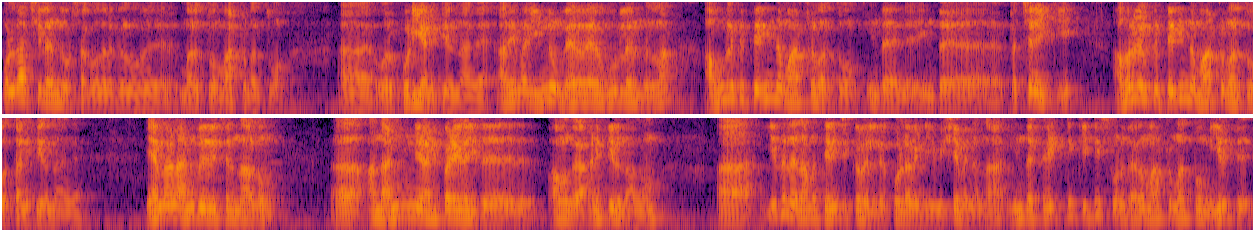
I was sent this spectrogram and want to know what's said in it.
பொள்ளாச்சியிலேருந்து ஒரு சகோதரர்கள் ஒரு மருத்துவம் மாற்று மருத்துவம். ஒரு பொடி அனுப்பியிருந்தாங்க. அதே மாதிரி இன்னும் வேறு வேறு ஊரில் இருந்தெல்லாம் அவங்களுக்கு தெரிந்த மாற்று மருத்துவம் இந்த இந்த பிரச்சனைக்கு அவர்களுக்கு தெரிந்த மாற்று மருத்துவத்தை அனுப்பியிருந்தாங்க. என் மேலே அன்பு வச்சிருந்தாலும் அந்த அன்பின் அடிப்படையில் இது அவங்க அனுப்பியிருந்தாலும் இதில் நம்ம தெரிஞ்சுக்க கொள்ள வேண்டிய விஷயம் என்னென்னா இந்த கிட்னி கிட்னி ஸ்டோனுக்காக மாற்று மருத்துவம் இருக்குது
